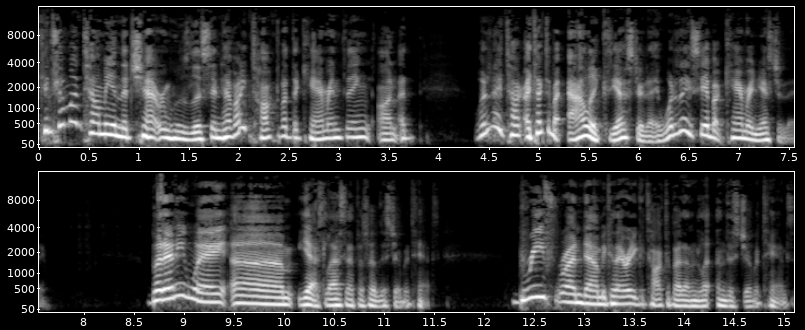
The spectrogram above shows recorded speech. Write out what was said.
can someone tell me in the chat room who's listening, have I talked about the Cameron thing on a, what did I talk I talked about Alex yesterday. What did I say about Cameron yesterday? But anyway, um yes, last episode of Betance. Brief rundown because I already talked about it on, on Betance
